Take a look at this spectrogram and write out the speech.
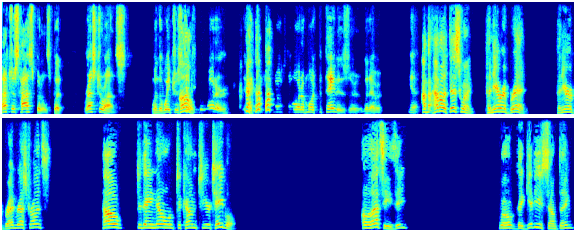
Not just hospitals, but restaurants. When the waitress oh. takes the order, the order more potatoes or whatever. Yeah. How about, how about this one? Panera Bread. Panera Bread restaurants. How do they know to come to your table? Oh, that's easy. Well, they give you something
